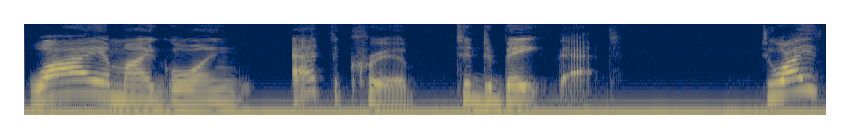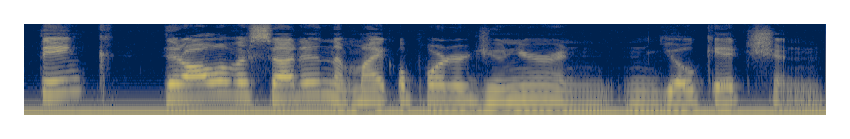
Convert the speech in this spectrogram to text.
Why am I going at the crib to debate that? Do I think that all of a sudden that Michael Porter Jr. and, and Jokic and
